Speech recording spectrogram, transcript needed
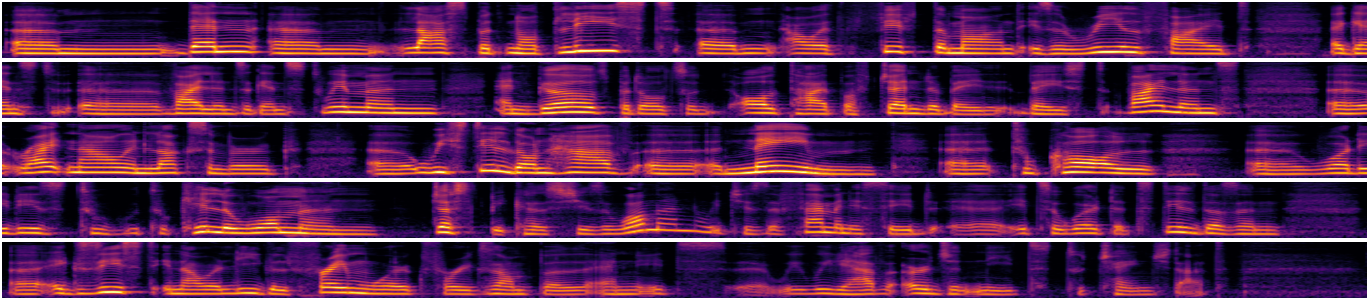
Um, then, um, last but not least, um, our fifth demand is a real fight against uh, violence against women and girls, but also all type of gender-based violence. Uh, right now in Luxembourg, uh, we still don't have a, a name uh, to call uh, what it is to to kill a woman just because she's a woman, which is a feminicide. Uh, it's a word that still doesn't uh, exist in our legal framework, for example, and it's uh, we really have urgent need to change that.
